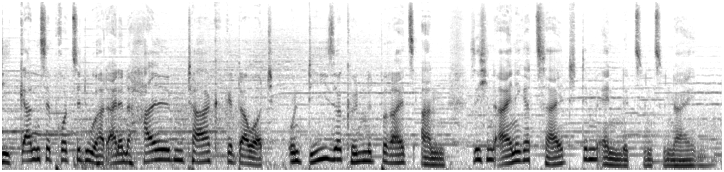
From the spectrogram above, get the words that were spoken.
die ganze Prozedur hat einen halben Tag gedauert und dieser kündet bereits an, sich in einiger Zeit dem Ende zuzuneigen.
